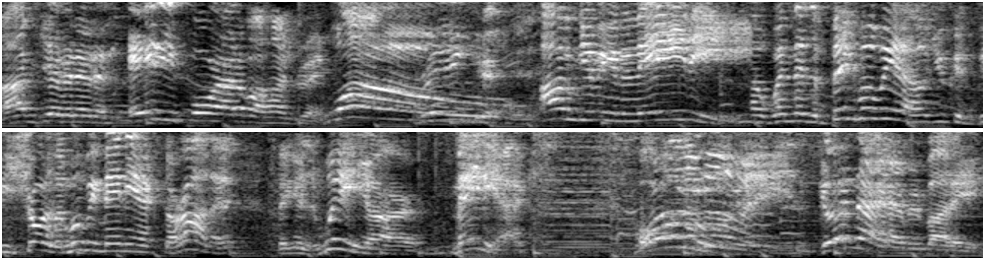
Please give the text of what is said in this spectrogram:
I'm giving it an 84 out of 100. Whoa! Pretty good. I'm giving it an 80. Uh, when there's a big movie out, you can be sure the movie maniacs are on it because we are maniacs For the the movies. movies. Good night, everybody.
